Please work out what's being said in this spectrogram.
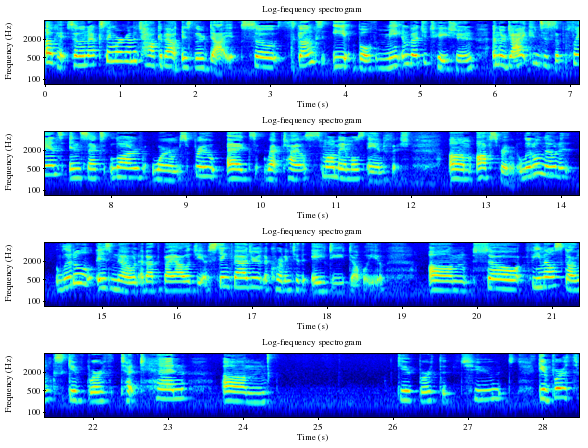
Okay, so the next thing we're going to talk about is their diet. So, skunks eat both meat and vegetation, and their diet consists of plants, insects, larvae, worms, fruit, eggs, reptiles, small mammals, and fish. Um, offspring. Little known little is known about the biology of stink badgers according to the ADW. Um, so, female skunks give birth to 10 um, give birth to two give birth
